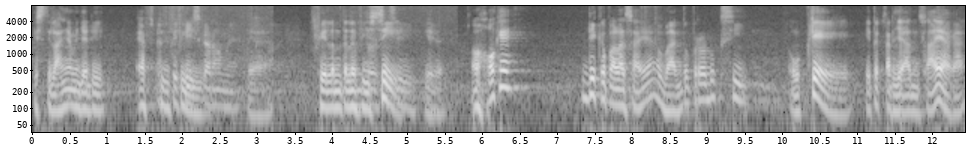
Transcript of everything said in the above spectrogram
istilahnya menjadi FTV. FTV sekarang ya. Ya, film televisi. Televisi, gitu. Oh oke, di kepala saya bantu produksi. Oke, itu kerjaan saya kan.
